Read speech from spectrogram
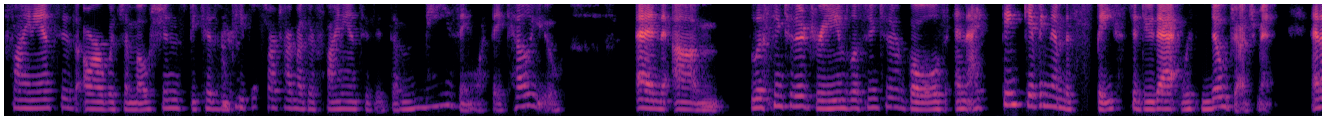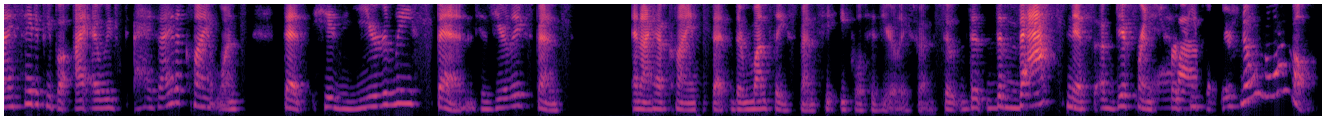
finances are with emotions because when mm-hmm. people start talking about their finances, it's amazing what they tell you. And um, listening to their dreams, listening to their goals. And I think giving them the space to do that with no judgment. And I say to people, I, I was, I had a client once that his yearly spend, his yearly expense, and I have clients that their monthly expense equaled his yearly expense. So the the vastness of difference yeah. for people, there's no normal.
